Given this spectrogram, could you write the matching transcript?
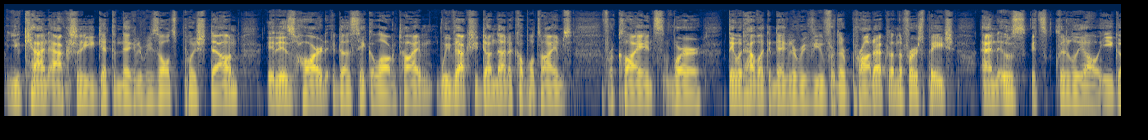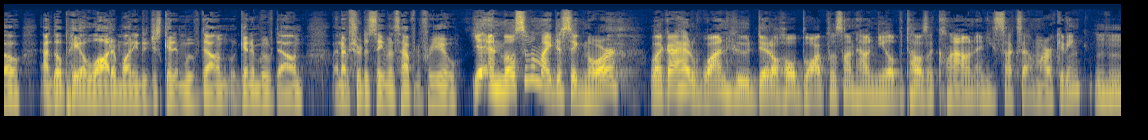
you can actually get the negative results pushed down. It is hard. It does take a long time. We've actually done that a couple times for clients where they would have like a negative review for their product on the first page, and it was it's clearly all ego, and they'll pay a lot of money to just get it moved down, get it moved down. And I'm sure the same has happened for you. Yeah, and most of them I just ignore. Like I had one who did a whole blog post on how Neil Patel is a clown and he sucks at marketing. Mm-hmm.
